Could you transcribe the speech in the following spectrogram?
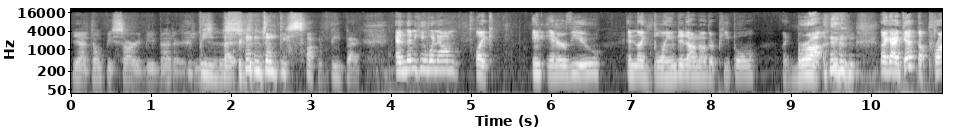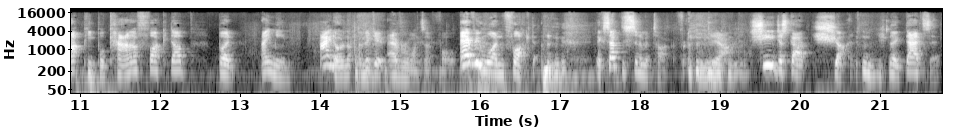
yeah, don't be sorry. Be better. Be better. Don't be sorry. Be better. And then he went on like an interview and like blamed it on other people. Like, bruh. like I get the prop people kind of fucked up, but I mean, I don't know. I think it, everyone's at fault. Everyone fucked up, except the cinematographer. Yeah. she just got shot. like that's it.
